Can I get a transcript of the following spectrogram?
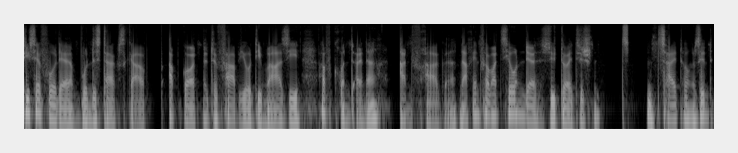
Dies erfuhr der Bundestagsabgeordnete Fabio Di Masi aufgrund einer Anfrage. Nach Informationen der Süddeutschen Zeitung sind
